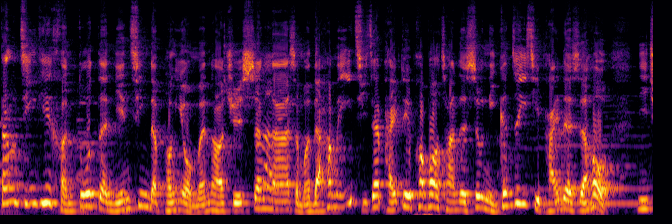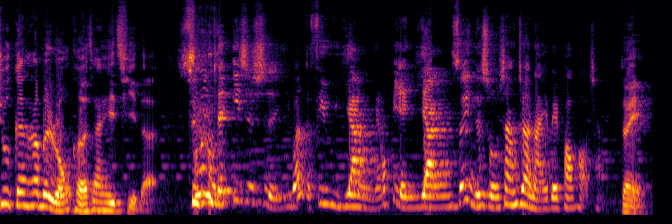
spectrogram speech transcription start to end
当今天很多的年轻的朋友们啊、学生啊什么的，他们一起在排队泡泡茶的时候，你跟着一起排的时候，你就跟他们融合在一起了。所以你的意思是，you want to feel young，你要变 young，所以你的手上就要拿一杯泡泡茶。对，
